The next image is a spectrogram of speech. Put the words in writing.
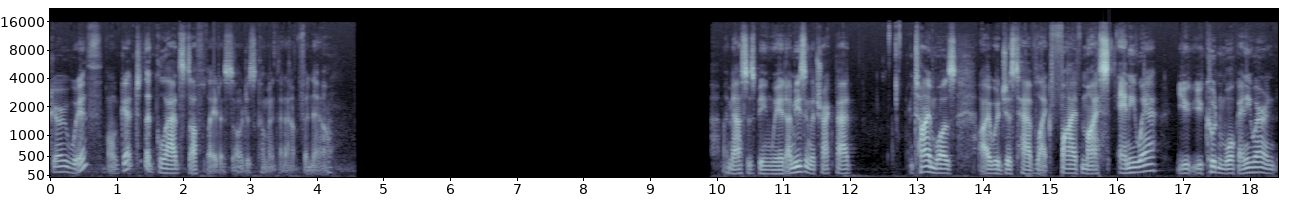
go with. I'll get to the glad stuff later, so I'll just comment that out for now. My mouse is being weird. I'm using the trackpad. Time was I would just have like five mice anywhere. You you couldn't walk anywhere and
